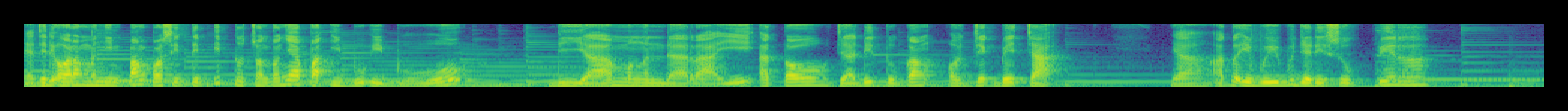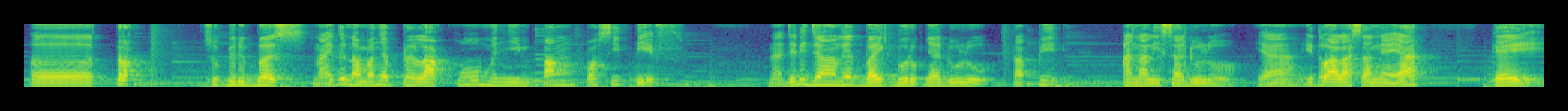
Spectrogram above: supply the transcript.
Ya, jadi orang menyimpang positif itu contohnya apa? Ibu-ibu dia mengendarai atau jadi tukang ojek beca. Ya, atau ibu-ibu jadi supir eh, truk, supir bus. Nah, itu namanya perilaku menyimpang positif. Nah, jadi jangan lihat baik buruknya dulu, tapi analisa dulu ya. Itu alasannya ya. Oke.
